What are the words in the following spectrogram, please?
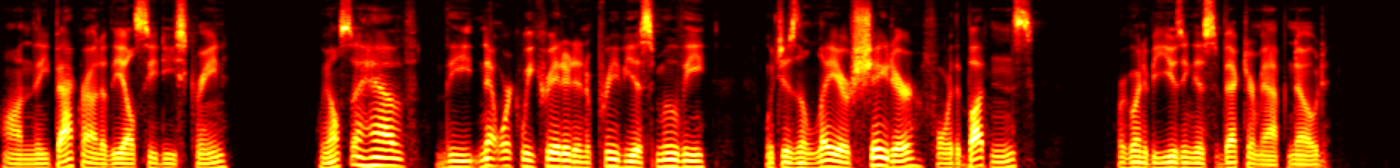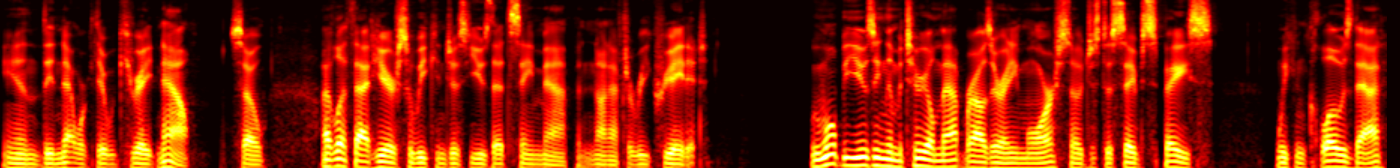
on the background of the LCD screen. We also have the network we created in a previous movie, which is a layer shader for the buttons. We're going to be using this vector map node in the network that we create now. So I've left that here so we can just use that same map and not have to recreate it. We won't be using the material map browser anymore, so just to save space, we can close that.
